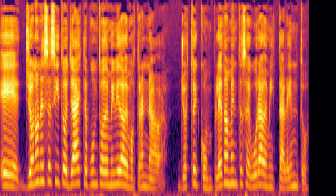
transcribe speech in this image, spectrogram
eh, yo no necesito ya a este punto de mi vida demostrar nada. Yo estoy completamente segura de mis talentos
